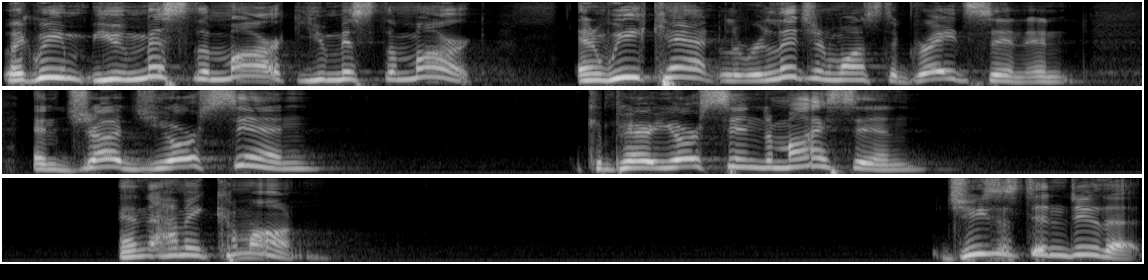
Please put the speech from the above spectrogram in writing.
like we you miss the mark, you miss the mark. And we can't religion wants to grade sin and and judge your sin, compare your sin to my sin. And I mean, come on. Jesus didn't do that.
